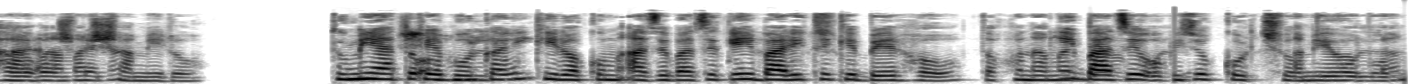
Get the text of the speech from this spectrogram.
ভালোবাসবে আমার স্বামীরও তুমি এত অহংকারী কি রকম আজে বাজে এই বাড়ি থেকে বের হও তখন আমি বাজে অভিযোগ করছ? আমি বললাম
